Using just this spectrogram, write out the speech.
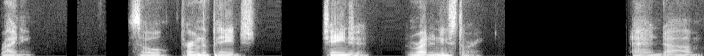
writing. So turn the page change it and write a new story. And um,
